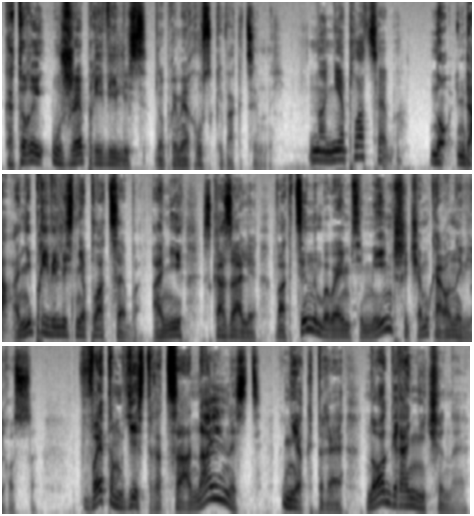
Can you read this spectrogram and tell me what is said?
которые уже привились, например, русской вакциной. Но не плацебо. Но да, они привились не плацебо. Они сказали, вакцины мы боимся меньше, чем коронавируса. В этом есть рациональность некоторая, но ограниченная.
